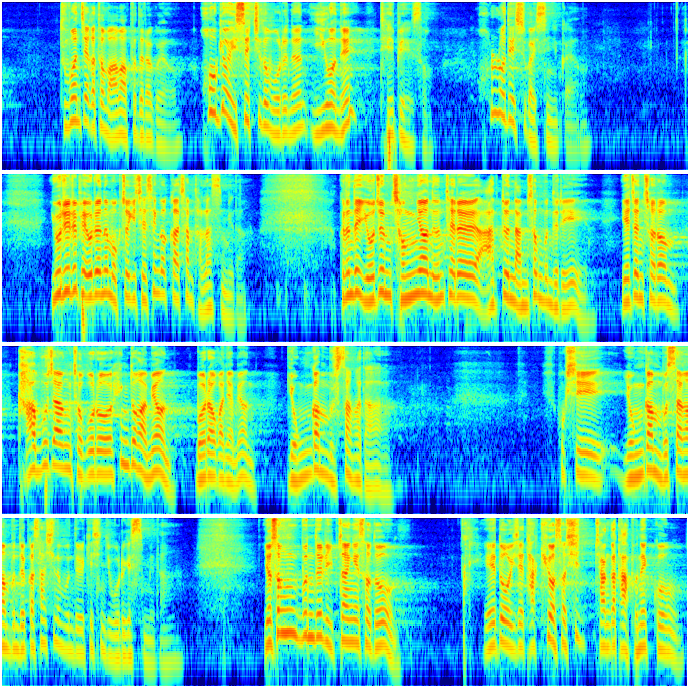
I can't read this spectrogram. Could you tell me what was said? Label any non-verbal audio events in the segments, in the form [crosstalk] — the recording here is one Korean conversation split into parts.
두 번째가 더 마음 아프더라고요. 혹여 있을지도 모르는 이혼을 대비해서 홀로 될 수가 있으니까요. 요리를 배우려는 목적이 제 생각과 참 달랐습니다. 그런데 요즘 정년 은퇴를 앞둔 남성분들이 예전처럼 가부장적으로 행동하면 뭐라고 하냐면 용감무쌍하다. 혹시 용감무쌍한 분들과 사시는 분들 계신지 모르겠습니다. 여성분들 입장에서도 애도 이제 다 키워서 시장가 다 보냈고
